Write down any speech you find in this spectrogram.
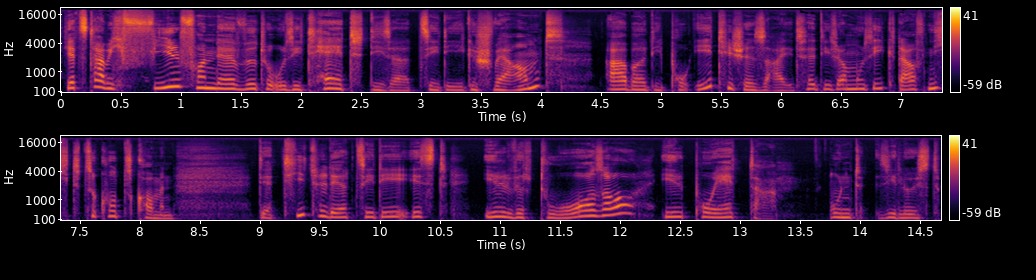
Jetzt habe ich viel von der Virtuosität dieser CD geschwärmt, aber die poetische Seite dieser Musik darf nicht zu kurz kommen. Der Titel der CD ist Il Virtuoso, il Poeta und sie löst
